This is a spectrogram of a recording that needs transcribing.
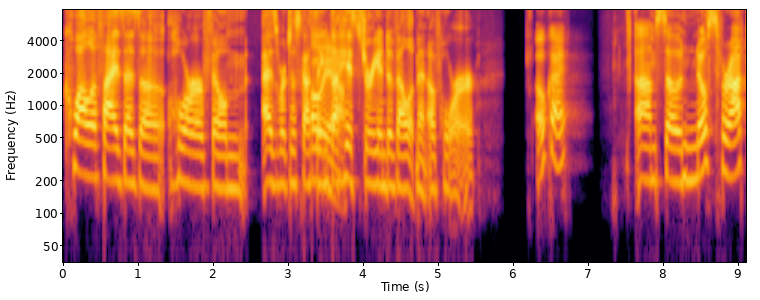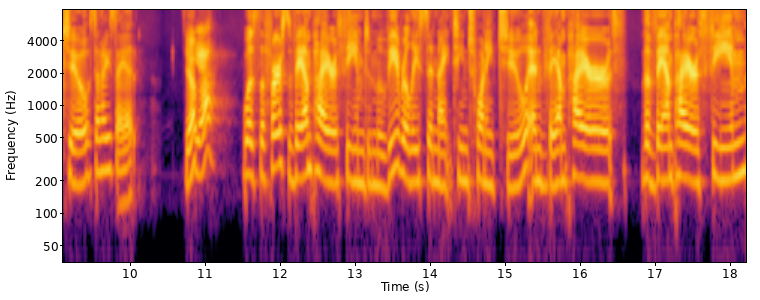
qualifies as a horror film as we're oh, discussing Oh, the history and development of horror. Okay. Um, so Nosferatu, is that how you say it? Yep. Yeah. was the first vampire themed movie released in 1922 and vampire the vampire theme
